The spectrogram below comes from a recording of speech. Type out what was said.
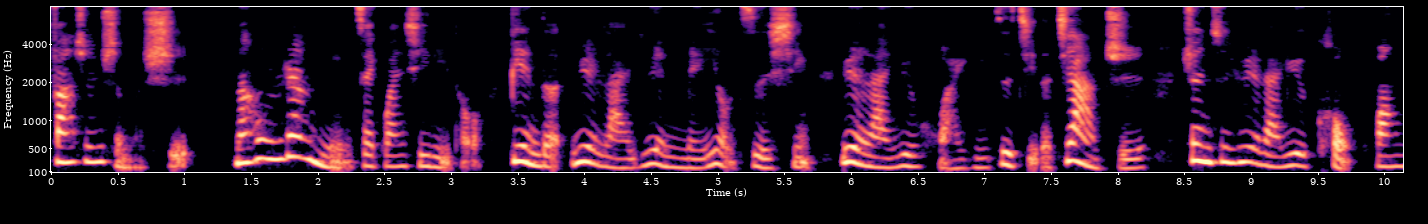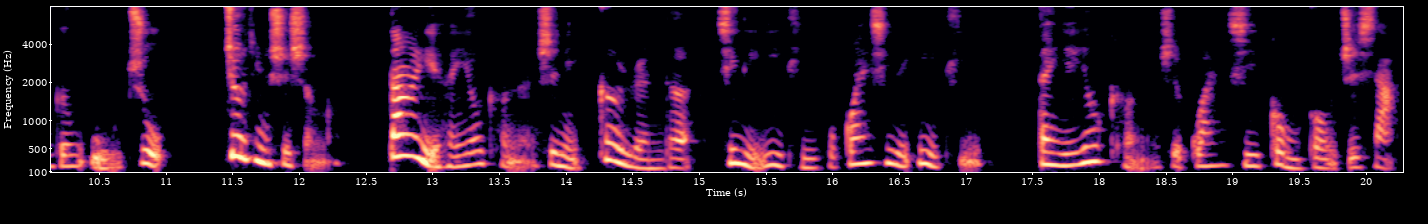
发生什么事。然后让你在关系里头变得越来越没有自信，越来越怀疑自己的价值，甚至越来越恐慌跟无助。究竟是什么？当然也很有可能是你个人的心理议题或关系的议题，但也有可能是关系共构之下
